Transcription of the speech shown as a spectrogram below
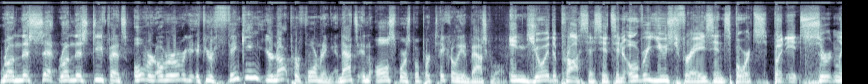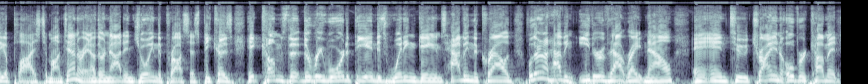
run this set, run this defense over and over and over again, if you're thinking, you're not performing. And that's in all sports, but particularly in basketball. enjoy the process. It's an overused phrase in sports, but it certainly applies to Montana right now. They're not enjoying the process because it comes the the reward at the end is winning games, having the crowd. Well, they're not having either of that right now, and, and to try and overcome it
